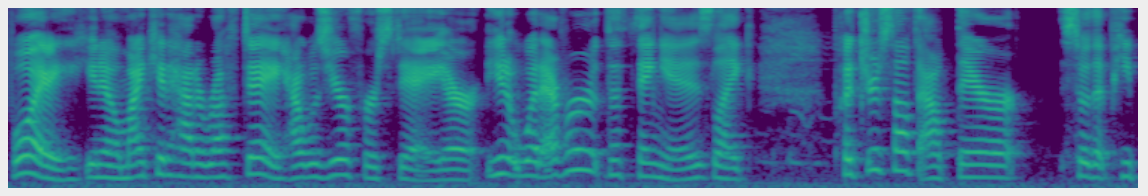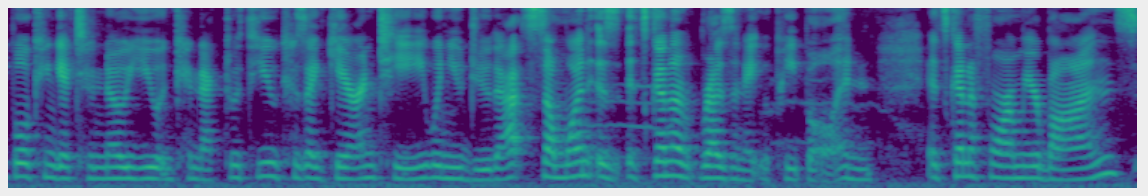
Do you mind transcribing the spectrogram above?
boy, you know, my kid had a rough day. How was your first day? Or, you know, whatever the thing is, like, put yourself out there so that people can get to know you and connect with you because I guarantee when you do that someone is it's going to resonate with people and it's going to form your bonds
